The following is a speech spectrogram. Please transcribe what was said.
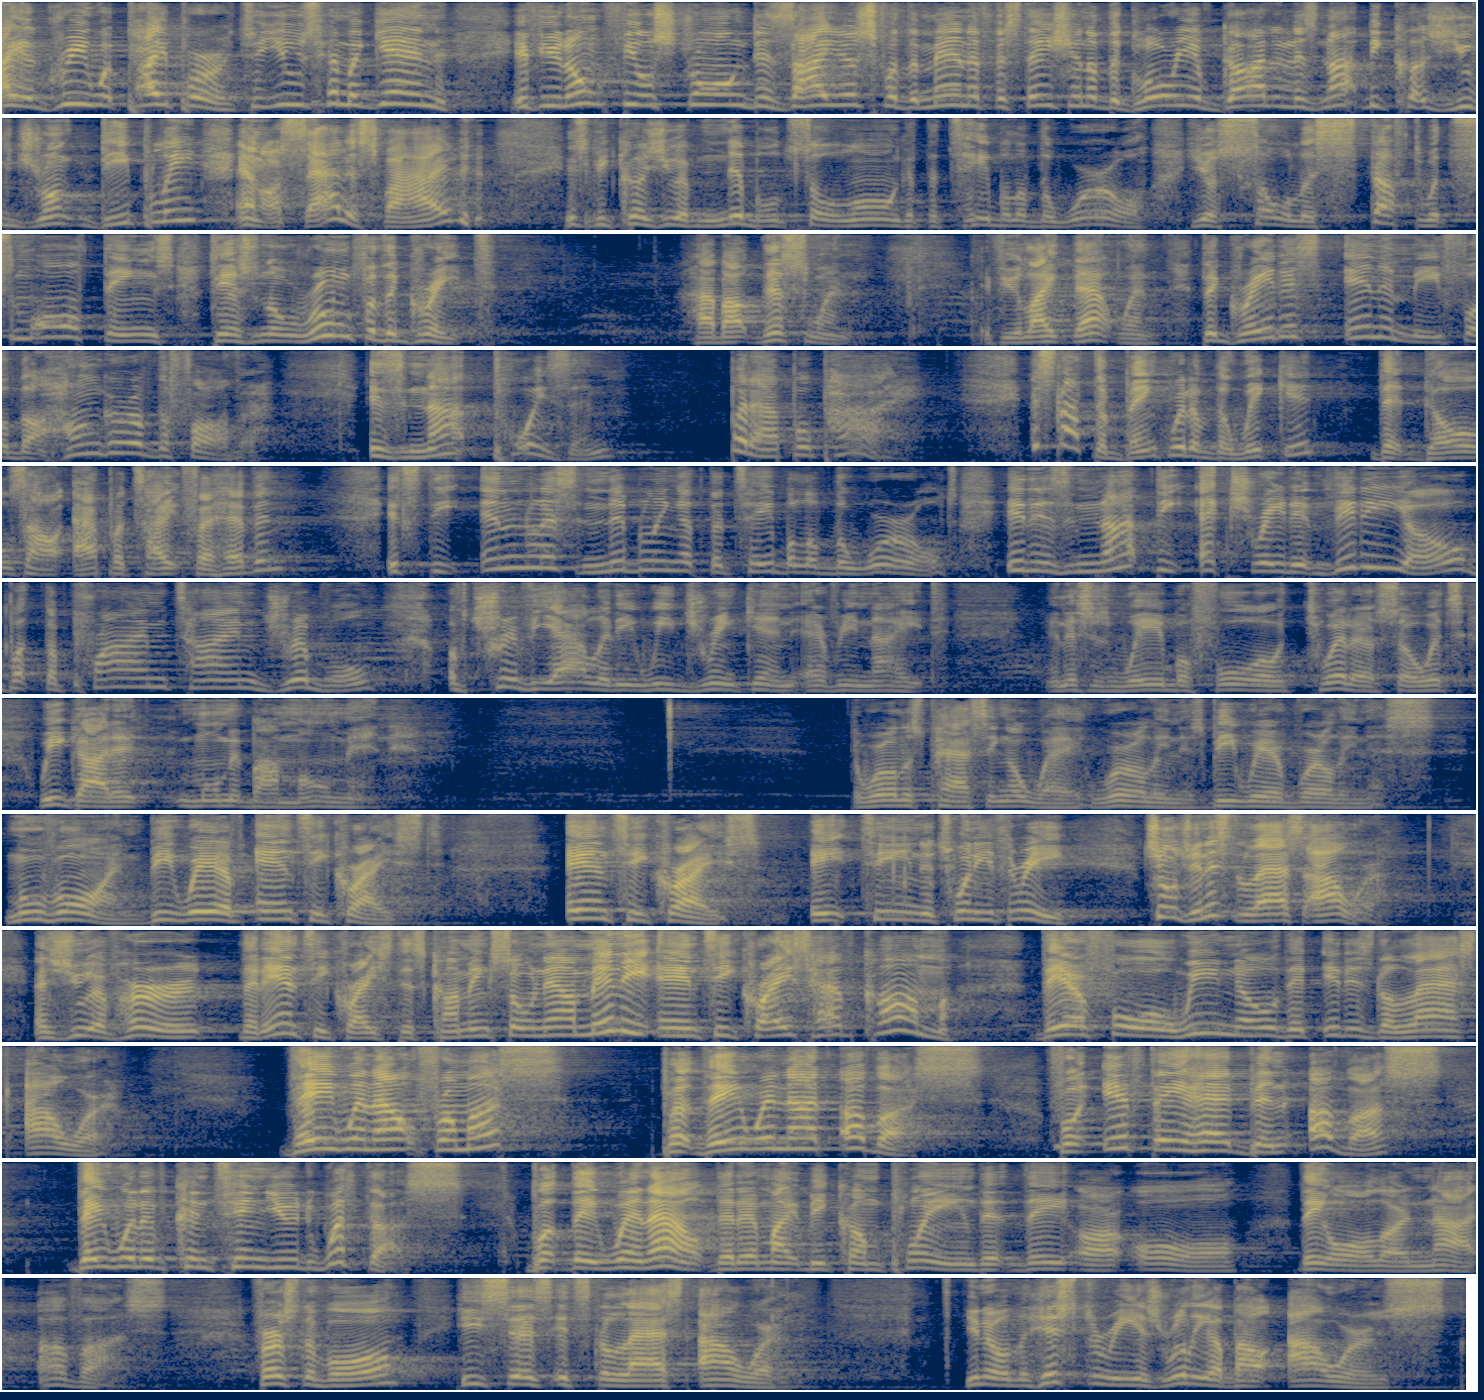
I agree with Piper to use him again. If you don't feel strong desires for the manifestation of the glory of God, it is not because you've drunk deeply and are satisfied. It's because you have nibbled so long at the table of the world. Your soul is stuffed with small things. There's no room for the great. How about this one? If you like that one, the greatest enemy for the hunger of the Father is not poison, but apple pie. It's not the banquet of the wicked that dulls our appetite for heaven. It's the endless nibbling at the table of the world. It is not the X rated video, but the prime time dribble of triviality we drink in every night. And this is way before Twitter, so it's, we got it moment by moment. The world is passing away. Worldliness, beware of worldliness. Move on. Beware of Antichrist. Antichrist, 18 to 23. Children, it's the last hour. As you have heard that Antichrist is coming, so now many Antichrists have come. Therefore, we know that it is the last hour. They went out from us, but they were not of us. For if they had been of us, they would have continued with us. But they went out that it might become plain that they are all, they all are not of us. First of all, he says it's the last hour. You know, the history is really about hours.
